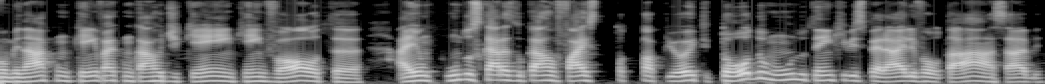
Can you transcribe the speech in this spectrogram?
combinar com quem vai com o carro de quem, quem volta. Aí um, um dos caras do carro faz to- top 8 e todo mundo tem que esperar ele voltar, sabe?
